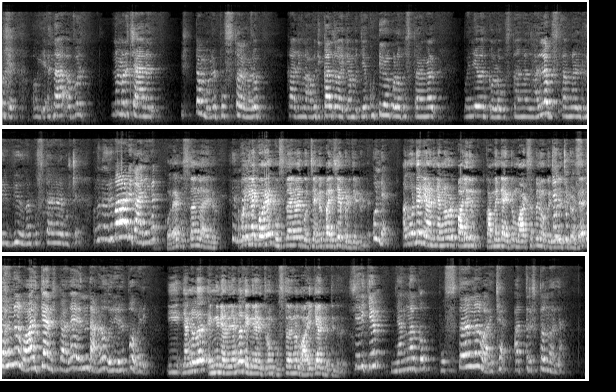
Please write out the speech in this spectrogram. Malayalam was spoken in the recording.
ഓക്കെ ഓക്കെ അപ്പോൾ നമ്മുടെ ചാനൽ ഇഷ്ടംപോലെ പുസ്തകങ്ങളും കാര്യങ്ങളും അവധിക്കാലത്ത് വായിക്കാൻ പറ്റിയ കുട്ടികൾക്കുള്ള പുസ്തകങ്ങൾ വലിയവർക്കുള്ള പുസ്തകങ്ങൾ നല്ല പുസ്തകങ്ങൾ റിവ്യൂകൾ പുസ്തകങ്ങളെ കുറിച്ച് അങ്ങനെ ഒരുപാട് കാര്യങ്ങൾ കുറെ പുസ്തകങ്ങളായല്ലോ. അപ്പൊ ഇങ്ങനെ കുറെ പുസ്തകങ്ങളെ കുറിച്ച് ഞങ്ങൾ പരിചയപ്പെടുത്തിയിട്ടുണ്ട്. ഉണ്ട്. അതുകൊണ്ട് തന്നെയാണ് ഞങ്ങളോട് പലരും കമന്റ് ആയിട്ടും വാട്സപ്പിലും ഒക്കെ ചോദിച്ചിട്ടുണ്ട്. പുസ്തകങ്ങൾ വായിക്കാൻ ഇഷ്ടമല്ല. എന്താണ് ഒരു എളുപ്പ വഴി ഈ ഞങ്ങൾ എങ്ങനെയാണ് ഞങ്ങൾക്ക് എങ്ങനെയാണ് ഇത്രയും പുസ്തകങ്ങൾ വായിക്കാൻ പറ്റുന്നത്? ശരിക്കും ഞങ്ങൾക്ക് പുസ്തകങ്ങൾ വായിച്ചാൽ അത്ര ഇഷ്ടമൊന്നുമല്ല.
